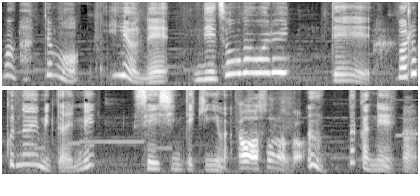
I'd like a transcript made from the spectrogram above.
まあでもいいよね。寝相が悪いって悪くないみたいね。精神的には。ああ、そうなんだ。うん。なんかね、うん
